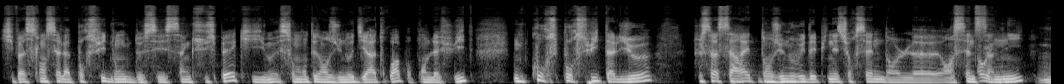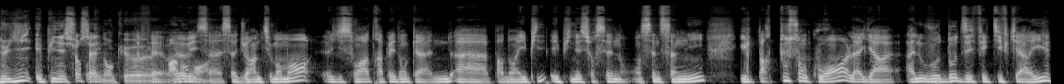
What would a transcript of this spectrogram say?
qui va se lancer à la poursuite donc de ces cinq suspects qui sont montés dans une Audi A3 pour prendre la fuite. Une course poursuite a lieu. Tout ça s'arrête dans une rue d'Épinay-sur-Seine, dans le, en Seine-Saint-Denis. Ah oui, Neuilly, Épinay-sur-Seine, donc euh, oui, oui, ça, ça, dure un petit moment. Ils sont rattrapés donc à, à pardon, à Épinay-sur-Seine, en Seine-Saint-Denis. Ils partent tous en courant. Là, il y a à nouveau d'autres effectifs qui arrivent.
